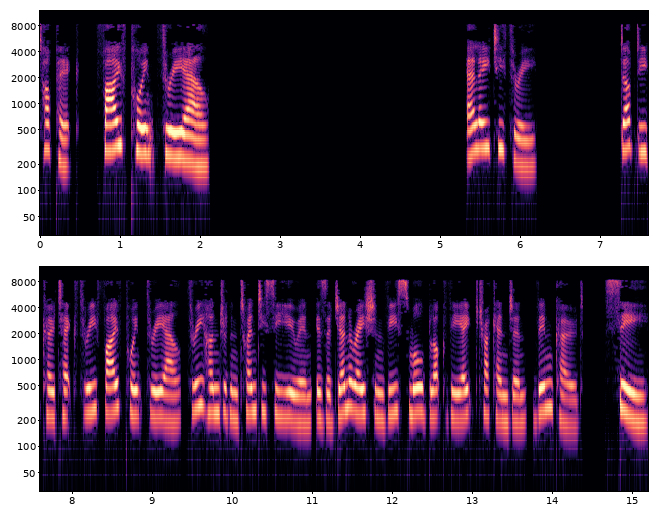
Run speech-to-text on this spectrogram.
Topic 5.3 L L83 Dubbed Ecotec 3 5.3L 320 cu in is a Generation V small block V8 truck engine, VIN code C.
